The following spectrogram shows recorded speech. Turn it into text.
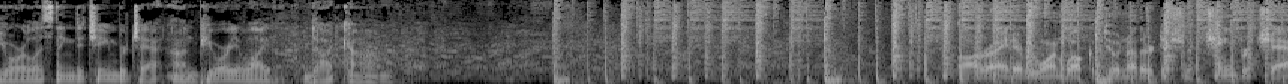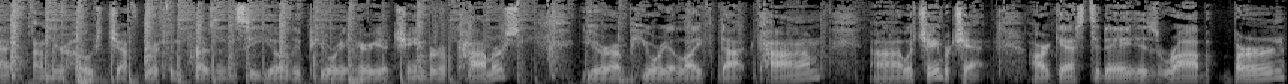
You're listening to Chamber Chat on PeoriaLife.com. All right, everyone, welcome to another edition of Chamber Chat. I'm your host, Jeff Griffin, President and CEO of the Peoria Area Chamber of Commerce. You're on PeoriaLife.com uh, with Chamber Chat. Our guest today is Rob Byrne,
